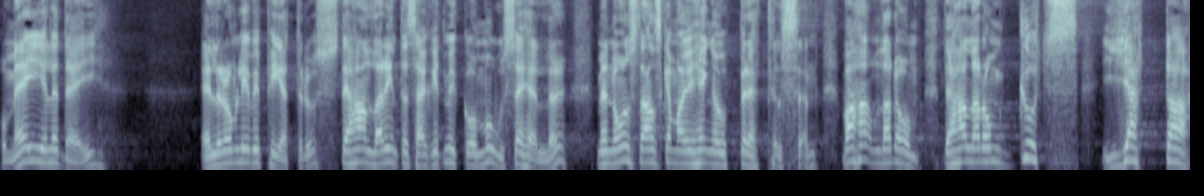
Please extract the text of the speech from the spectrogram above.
om mig eller dig, eller om Levi Petrus. Det handlar inte särskilt mycket om Mose heller, men någonstans ska man ju hänga upp berättelsen. Vad handlar det om? Det handlar om Guds hjärta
